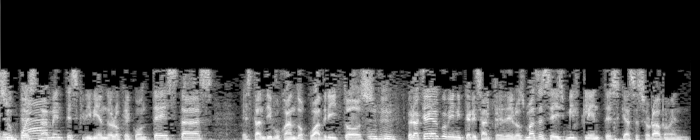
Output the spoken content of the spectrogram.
supuestamente escribiendo lo que contestas, están dibujando cuadritos. Pero aquí hay algo bien interesante. De los más de 6.000 clientes que he asesorado en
